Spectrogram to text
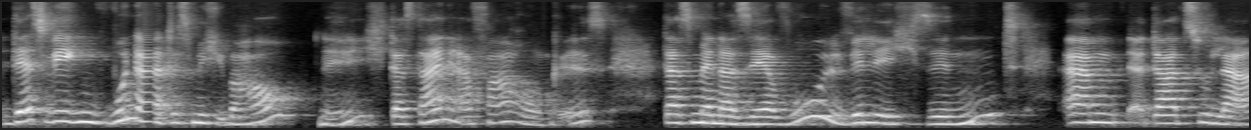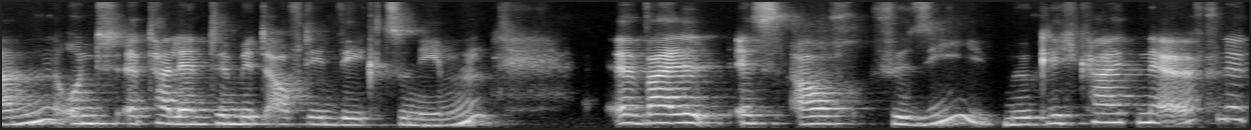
deswegen wundert es mich überhaupt nicht, dass deine Erfahrung ist, dass Männer sehr wohl willig sind, ähm, da zu lernen und äh, Talente mit auf den Weg zu nehmen, äh, weil es auch für sie Möglichkeiten eröffnet.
